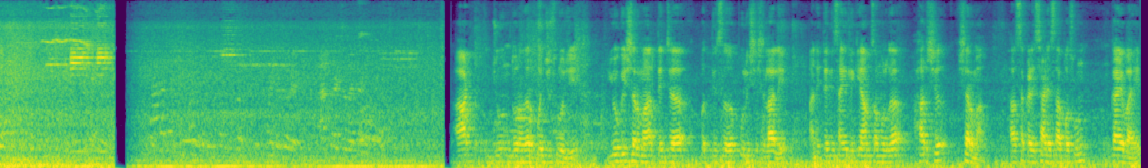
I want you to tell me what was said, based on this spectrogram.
आठ जून दोन हजार पंचवीस रोजी योगेश शर्मा त्यांच्या पत्नीसह पोलीस स्टेशनला आले आणि त्यांनी सांगितले की आमचा मुलगा हर्ष शर्मा हा सकाळी साडेसहापासून गायब आहे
